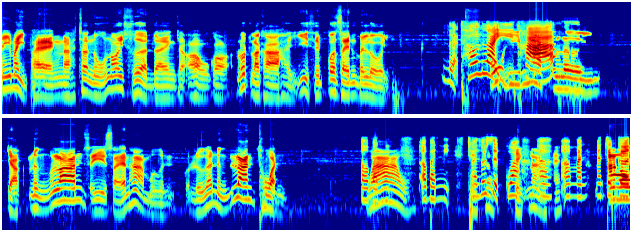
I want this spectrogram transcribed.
นี้ไม่แพงนะ ถ้าหนูน้อยเสื้อแดงจะเอาก็ลดราคาให้ยี่สิบเปอร์เซ็นไปเลย เหลือเท่าไหร่โอ้ดีคะ มากเลย จากหนึ่งล้านสี่แสนห้าหมื่นเหลือหนึ่งล้านทวน เออบันว้านี่วเออบันนี่ฉันเจ๋งรู้สึกว่า เจ๋งมากเออเลยนะ เออมันมันจะเอ้าเกิน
